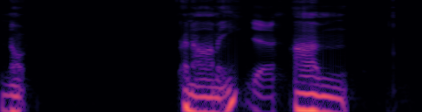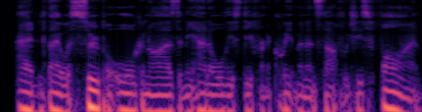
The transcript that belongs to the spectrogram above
not an army yeah, um, and they were super organized, and he had all this different equipment and stuff, which is fine.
